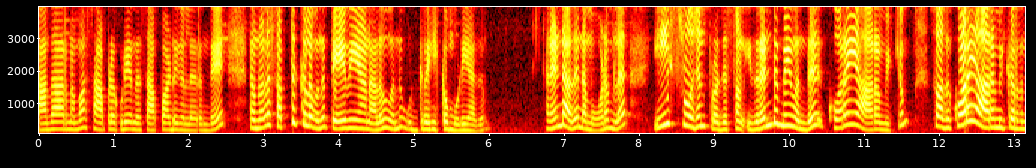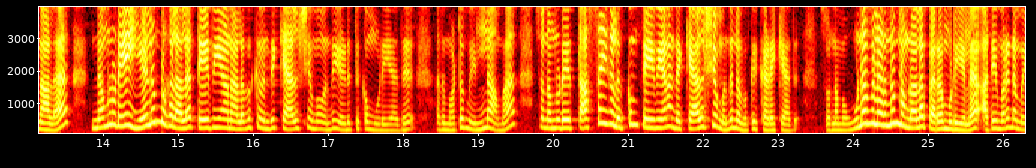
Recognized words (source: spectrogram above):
சாதாரணமாக சாப்பிடக்கூடிய அந்த சாப்பாடுகள்ல இருந்தே நம்மளால் சத்துக்களை வந்து தேவையான அளவு வந்து உட்கிரகிக்க முடியாது. ரெண்டாவது நம்ம உடம்புல ஈஸ்ட்ரோஜன் ப்ரொஜெஸ்ட்ரான் இது ரெண்டுமே வந்து குறைய ஆரம்பிக்கும். ஸோ அது குறைய ஆரம்பிக்கிறதுனால நம்மளுடைய எலும்புகளால் தேவையான அளவுக்கு வந்து கால்சியமை வந்து எடுத்துக்க முடியாது. அது மட்டும் இல்லாமல் ஸோ நம்மளுடைய தசைகளுக்கும் தேவையான அந்த கால்சியம் வந்து நமக்கு கிடைக்காது. ஸோ நம்ம உணவுலேருந்தும் நம்மளால் பெற முடியலை. அதே மாதிரி நம்ம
